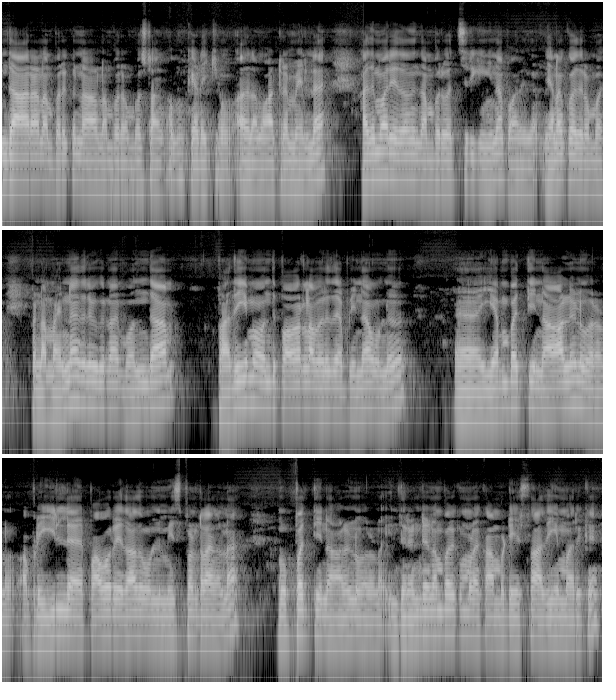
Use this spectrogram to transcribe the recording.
இந்த ஆறாம் நம்பருக்கு நாலு நம்பர் ரொம்ப ஸ்ட்ராங்காகவும் கிடைக்கும். அதில் மாற்றமே இல்லை. அது மாதிரி ஏதாவது நம்பர் வச்சுருக்கீங்கன்னா பாருங்கள் எனக்கும் அது ரொம்ப இப்போ நம்ம என்ன எதிர்பார்க்குறோம் வந்தால் இப்போ அதிகமாக வந்து பவர்லாம் வருது அப்படின்னா ஒன்று எண்பத்தி நாலுன்னு வரணும். அப்படி இல்லை பவர் ஏதாவது ஒன்று மிஸ் பண்ணுறாங்கன்னா முப்பத்தி நாலுன்னு வரணும். இந்த ரெண்டு நம்பருக்குமான காம்படிஷன் தான் அதிகமாக இருக்குது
